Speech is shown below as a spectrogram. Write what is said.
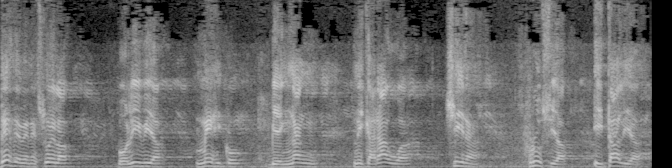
desde Venezuela, Bolivia, México, Vietnam, Nicaragua, China, Rusia, Italia,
